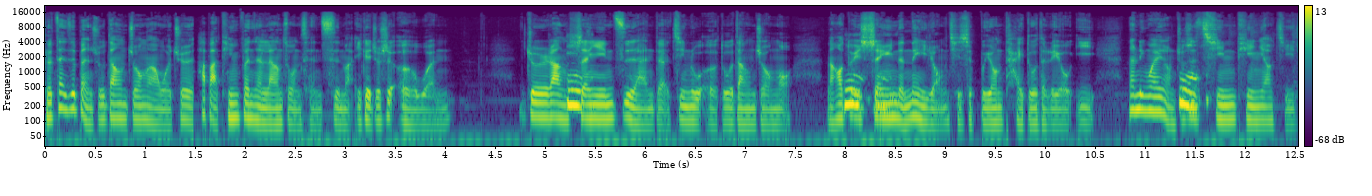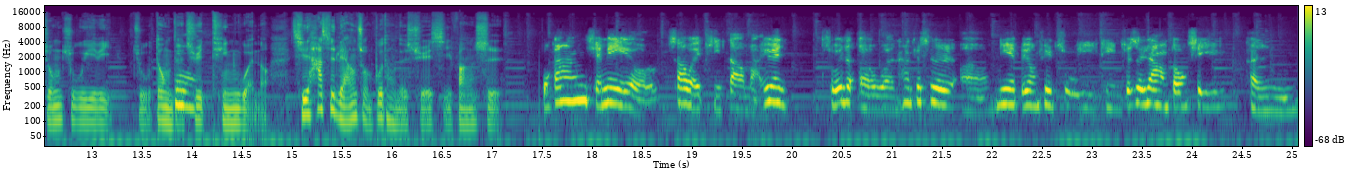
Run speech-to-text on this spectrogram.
可在这本书当中啊，我觉得他把听分成两种层次嘛，一个就是耳闻，就是让声音自然的进入耳朵当中哦，然后对声音的内容其实不用太多的留意。那另外一种就是倾听，要集中注意力，主动的去听闻哦。其实它是两种不同的学习方式。我刚刚前面也有稍微提到嘛，因为所谓的耳闻，它就是呃，你也不用去注意听，就是让东西很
